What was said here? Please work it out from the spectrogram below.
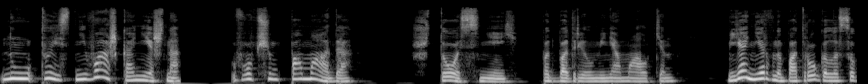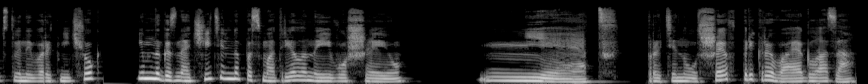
«Ну, то есть не ваш, конечно, в общем, помада». «Что с ней?» — подбодрил меня Малкин. Я нервно потрогала собственный воротничок и многозначительно посмотрела на его шею. «Нет», — протянул шеф, прикрывая глаза.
